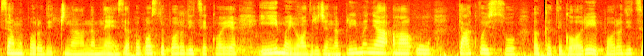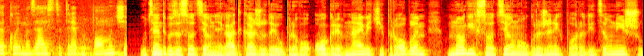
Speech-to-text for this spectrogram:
sama porodična anamneza. Pa postoje porodice koje i imaju određena primanja, a u takvoj su kategoriji porodica kojima zaista treba pomoći. U Centru za socijalni rad kažu da je upravo ogrev najveći problem mnogih socijalno ugroženih porodica u Nišu.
